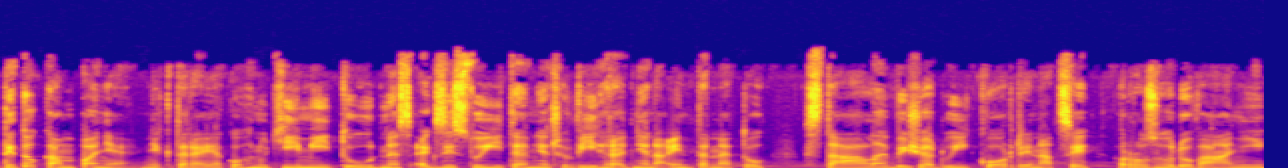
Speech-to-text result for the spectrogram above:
Tyto kampaně, některé jako hnutí mýtů, dnes existují téměř výhradně na internetu, stále vyžadují koordinaci, rozhodování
